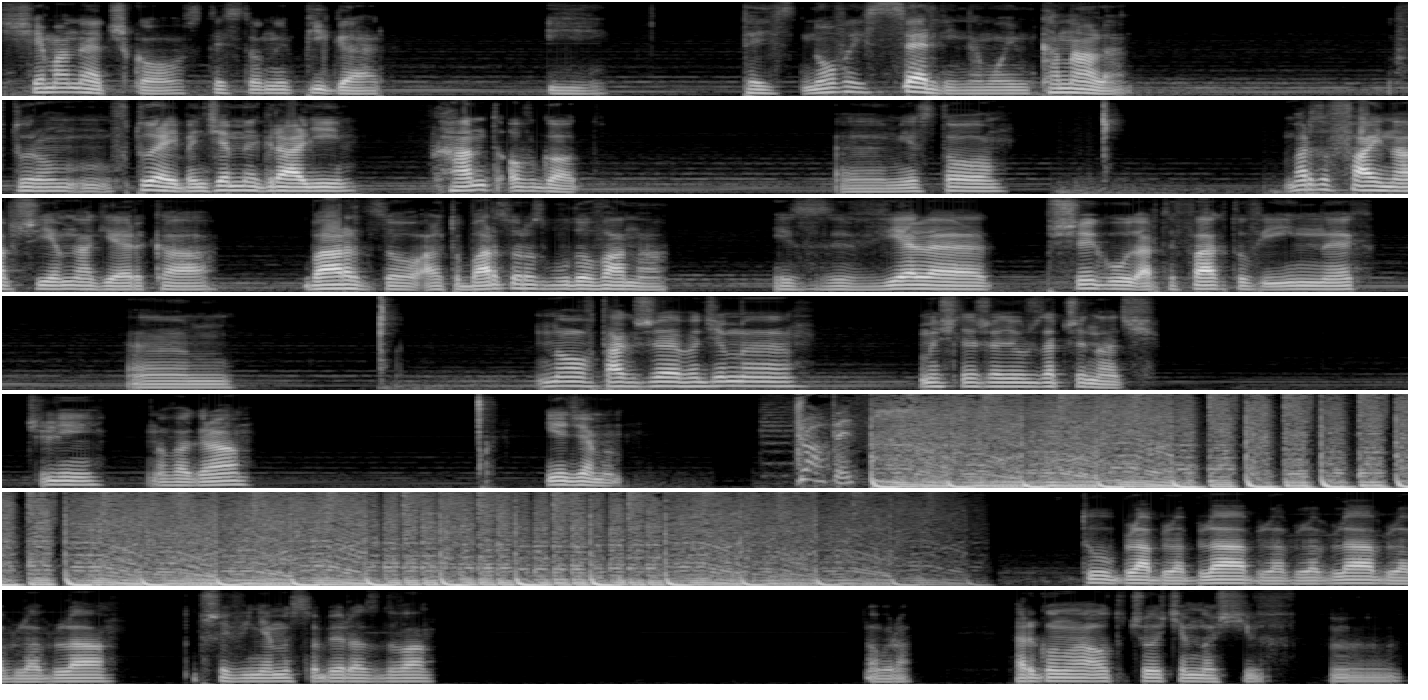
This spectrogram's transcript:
Siemaneczko, z tej strony Piger i w tej nowej serii na moim kanale, w, którą, w której będziemy grali Hand of God. Jest to bardzo fajna, przyjemna gierka, bardzo, ale to bardzo rozbudowana. Jest wiele przygód, artefaktów i innych. Em, no, także będziemy, myślę, że już zaczynać. Czyli nowa gra. Jedziemy. Drop it. Tu bla bla bla bla bla bla bla bla bla. Tu przewiniemy sobie raz, dwa. Dobra. Targona otoczyły ciemności. W...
